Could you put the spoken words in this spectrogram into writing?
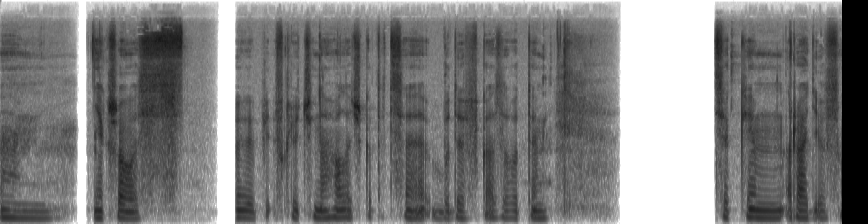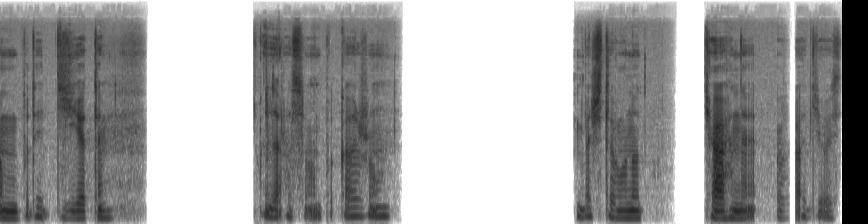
Ем, Якщо пі- Е, включена галочка, то це буде вказувати, з яким радіусом буде діяти. Зараз вам покажу. Бачите, воно тягне в радіусі.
